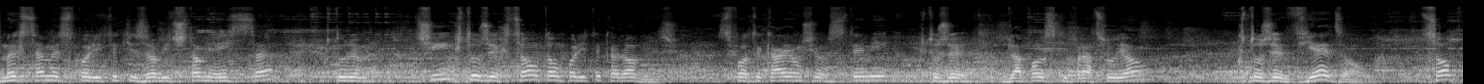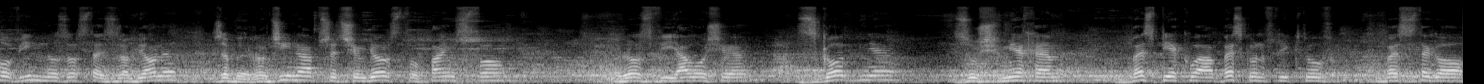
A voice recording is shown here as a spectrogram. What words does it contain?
My chcemy z polityki zrobić to miejsce, w którym ci, którzy chcą tą politykę robić, spotykają się z tymi, którzy dla Polski pracują, którzy wiedzą, co powinno zostać zrobione, żeby rodzina, przedsiębiorstwo, państwo rozwijało się zgodnie, z uśmiechem, bez piekła, bez konfliktów, bez tego,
